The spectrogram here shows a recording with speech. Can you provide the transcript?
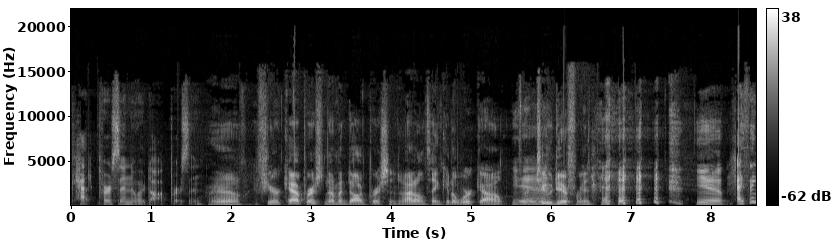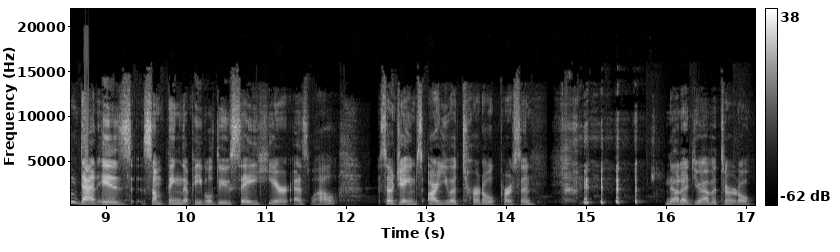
cat person or a dog person? Well, if you're a cat person, I'm a dog person. I don't think it'll work out. Yeah. We're too different. Yeah. I think that is something that people do say here as well. So, James, are you a turtle person? now that you have a turtle.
